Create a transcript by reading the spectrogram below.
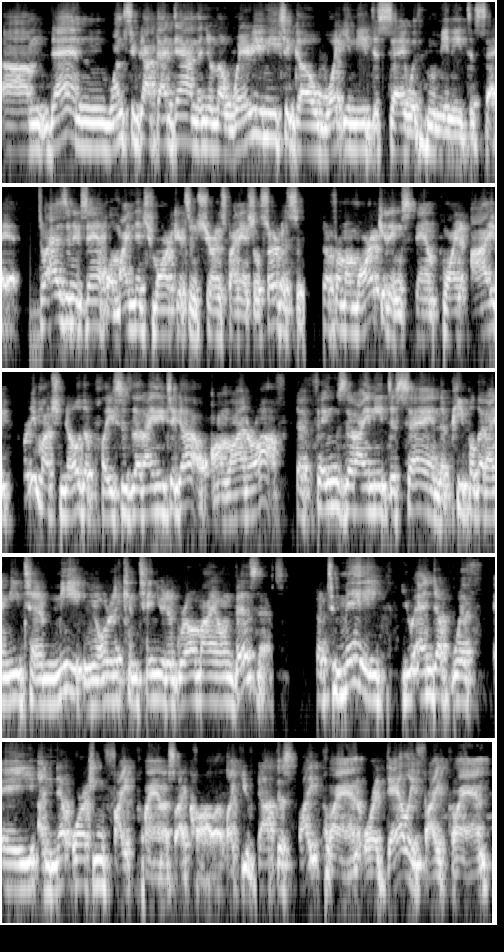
um, then once you've got that down, then you'll know where you need to go, what you need to say, with whom you need to say it. So, as an example, my niche market's insurance financial services. So, from a marketing standpoint, I pretty much know the places that I need to go, online or off, the things that I need to say, and the people that I need to meet in order to continue to grow my own business. But to me, you end up with a, a networking fight plan, as I call it. Like you've got this fight plan or a daily fight plan,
